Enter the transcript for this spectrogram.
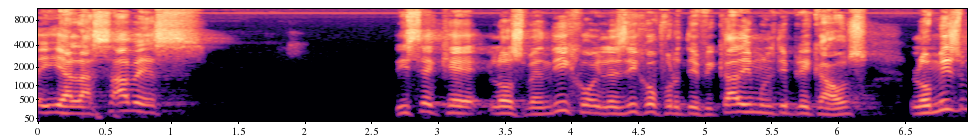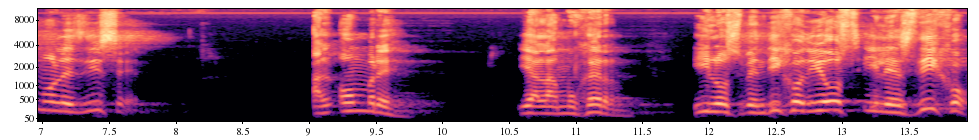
y a las aves. Dice que los bendijo y les dijo fructificad y multiplicaos. Lo mismo les dice al hombre y a la mujer. Y los bendijo Dios y les dijo,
